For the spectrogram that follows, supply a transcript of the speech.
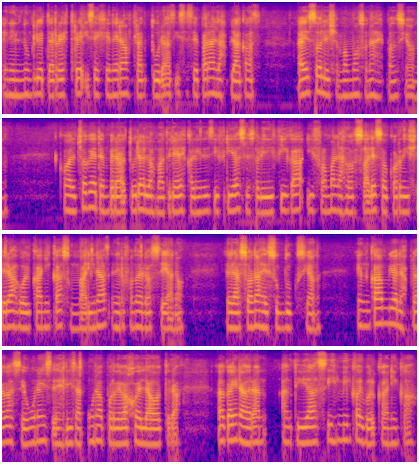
en el núcleo terrestre y se generan fracturas y se separan las placas. A eso le llamamos zonas de expansión. Con el choque de temperatura, los materiales calientes y fríos se solidifican y forman las dorsales o cordilleras volcánicas submarinas en el fondo del océano, en las zonas de subducción. En cambio, las placas se unen y se deslizan una por debajo de la otra. Acá hay una gran actividad sísmica y volcánica.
